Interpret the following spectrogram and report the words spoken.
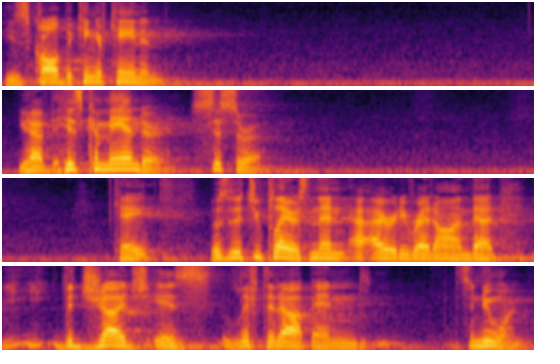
he's called the king of Canaan. You have his commander, Sisera. Okay? Those are the two players. And then I already read on that the judge is lifted up and it's a new one.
